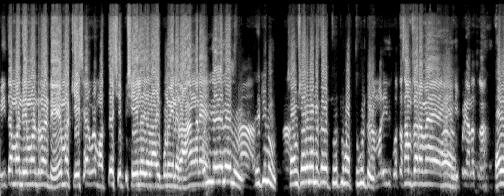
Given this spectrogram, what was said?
మిగతా మంది ఏమంటారు అంటే మరి కేసీఆర్ కూడా మొత్తం చెప్పి చేయలేదు కదా ఇప్పుడు ఈయన రాగానే. చేయలేదు. ఇటును సంసారం అన్న కదా తూట్లు మత్తుకుంటాయి మరి ఇది కొత్త సంసారమే. ఇప్పుడు అదే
